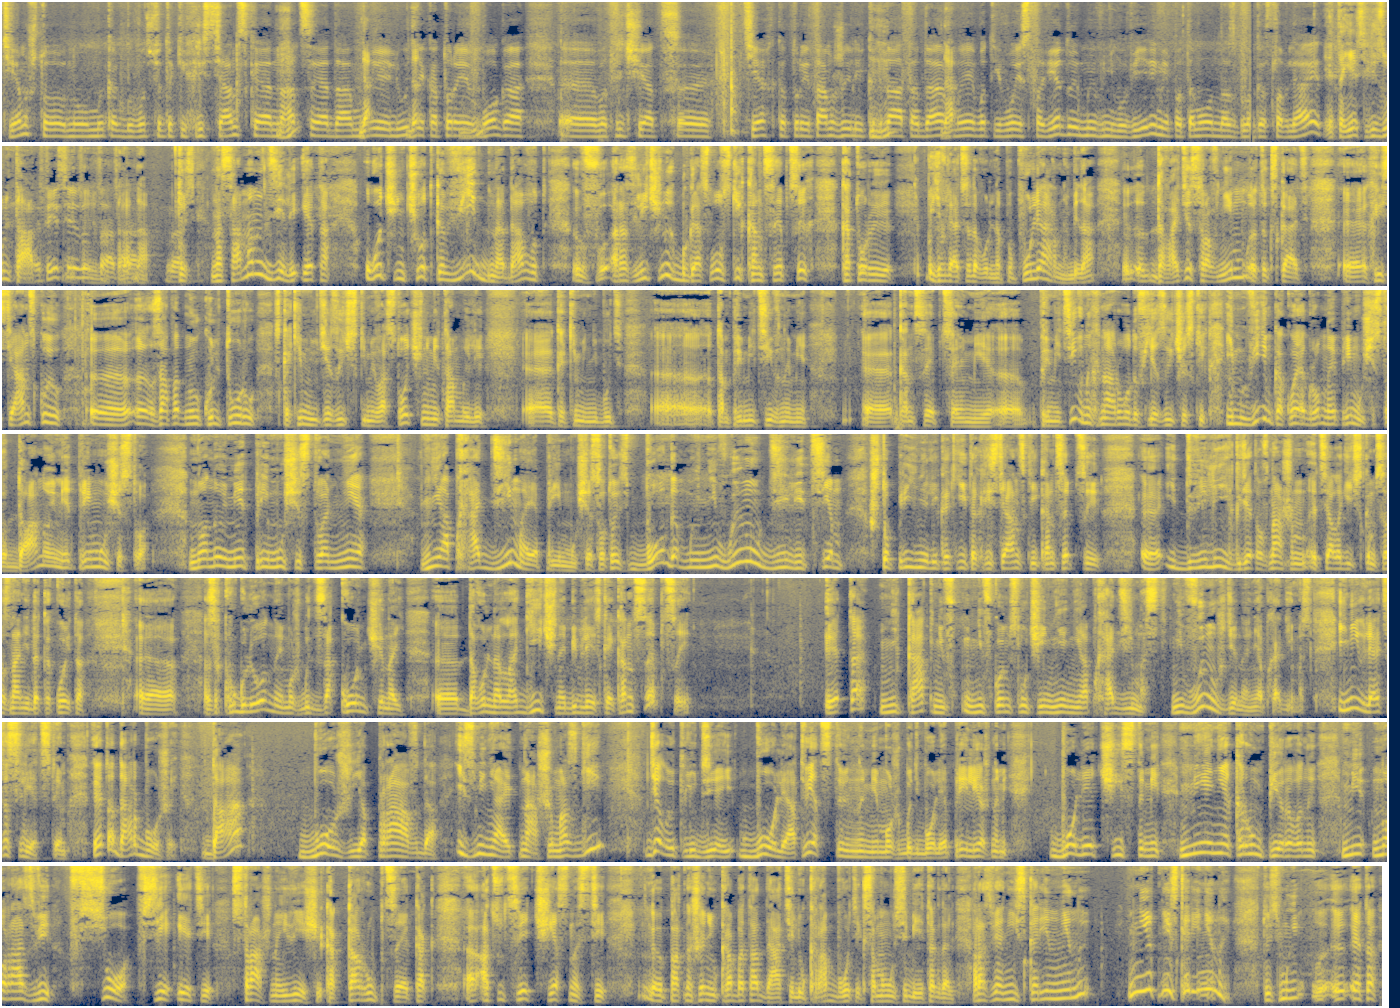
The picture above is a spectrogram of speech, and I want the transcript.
тем, что ну, мы как бы вот все-таки христианская нация, да, мы да. люди, да. которые. Бога, э, в отличие от э, тех, которые там жили когда-то, да, да, мы вот его исповедуем, мы в него верим, и потому он нас благословляет. Это есть результат. Это есть результат, это результат да, да. да. То есть на самом деле это очень четко видно, да, вот в различных богословских концепциях, которые являются довольно популярными. Да? Давайте сравним, так сказать, э, христианскую э, западную культуру с какими-нибудь языческими восточными там, или э, какими-нибудь там примитивными концепциями примитивных народов языческих, и мы видим, какое огромное преимущество. Да, оно имеет преимущество, но оно имеет преимущество не необходимое преимущество. То есть Бога мы не вынудили тем, что приняли какие-то христианские концепции э, и довели где-то в нашем теологическом сознании до какой-то э, закругленной, может быть, законченной, э, довольно логичной библейской концепции. Это никак ни в, ни в коем случае не необходимость, не вынужденная необходимость и не является следствием. Это дар Божий. Да, Божья правда изменяет наши мозги, делают людей более ответственными, может быть, более прилежными, более чистыми, менее коррумпированы. Но разве все, все эти страшные вещи, как коррупция, как э, отсутствие честности э, по отношению к работодателю, к работе, к самому себе и так далее, разве они искоренены? Нет, не искоренены. То есть мы э, это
